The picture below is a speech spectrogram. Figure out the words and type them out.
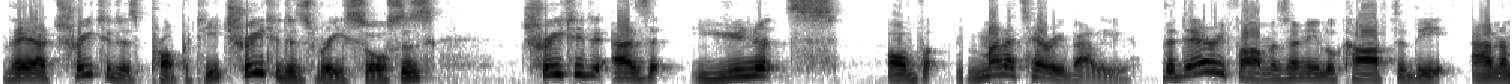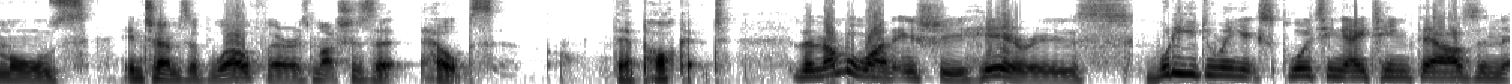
They are treated as property, treated as resources, treated as units of monetary value. The dairy farmers only look after the animals in terms of welfare as much as it helps their pocket. The number one issue here is what are you doing exploiting 18,000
